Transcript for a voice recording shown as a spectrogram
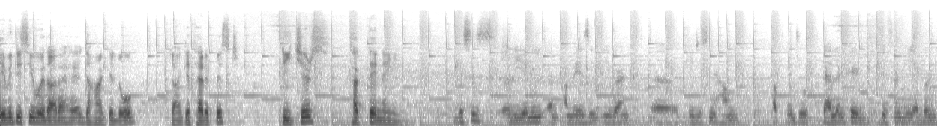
के वो इदारा है जहाँ के लोग जहाँ के थेरेपिस्ट टीचर्स थकते नहीं हैं। This is really an amazing event कि जिसमें हम अपने जो टैलेंटेड डिफरेंटली एबल्ड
